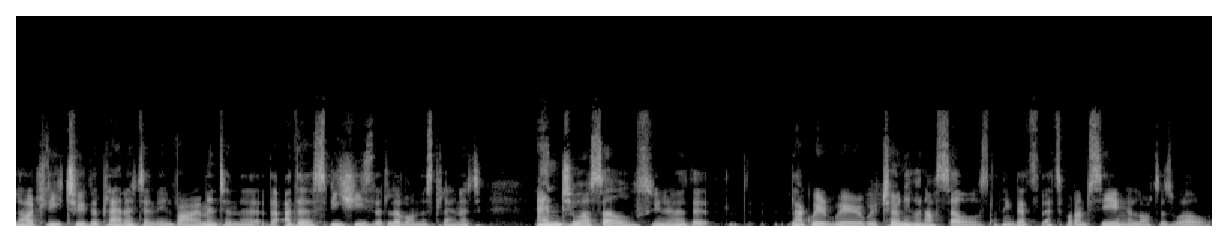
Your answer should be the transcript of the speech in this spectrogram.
largely to the planet and the environment and the, the other species that live on this planet and to ourselves, you know, that like we're we're we're turning on ourselves. I think that's that's what I'm seeing a lot as well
